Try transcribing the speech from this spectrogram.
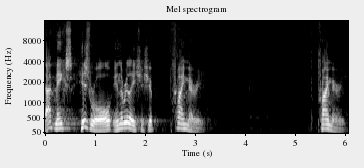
That makes his role in the relationship primary. Primary.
